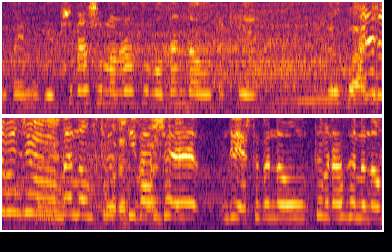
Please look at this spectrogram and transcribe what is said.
Tutaj mówię, przepraszam od razu, bo będą takie Dokładnie. Ale to będzie, jest będą wtryskiwacze, wiesz, to będą, tym razem będą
